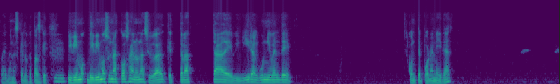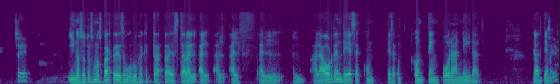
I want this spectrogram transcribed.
bueno, es que lo que pasa es que vivimos, vivimos una cosa en una ciudad que trata de vivir algún nivel de contemporaneidad. Sí. Y nosotros somos parte de esa burbuja que trata de estar al, a la orden de esa, esa contemporaneidad. God damn it.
